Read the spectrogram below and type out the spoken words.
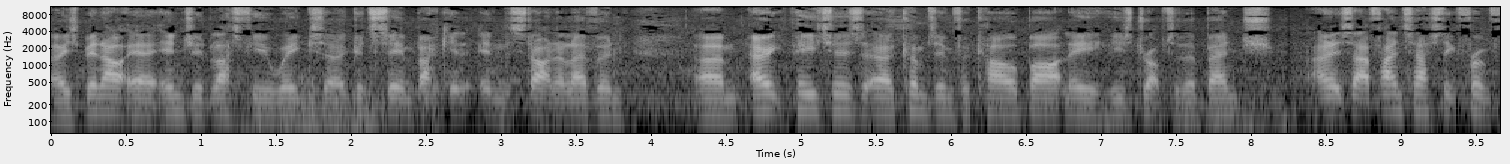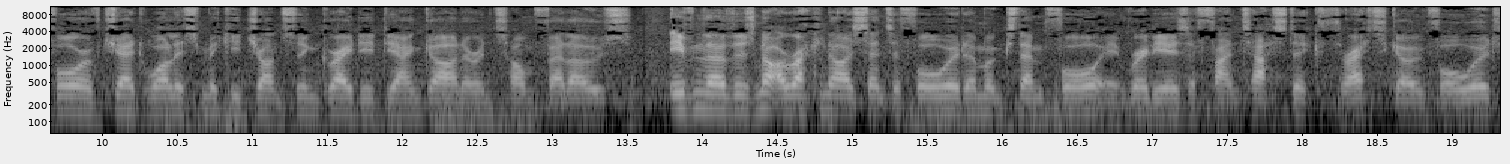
Uh, he's been out uh, injured last few weeks. Uh, good to see him back in, in the starting 11. Um, Erik Pieters uh, comes in for Kyle Bartley. He's dropped to the bench. And it's that fantastic front four of Jed Wallace, Mikey Johnston, Grady Diangana and Tom Fellows. Even though there's not a recognised centre forward amongst them four, it really is a fantastic threat going forward.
